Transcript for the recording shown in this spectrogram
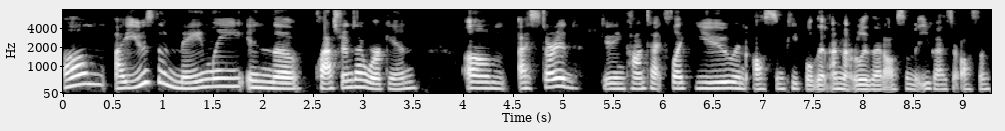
Um, I use them mainly in the classrooms I work in. Um, I started getting contacts like you and awesome people that I'm not really that awesome, but you guys are awesome.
